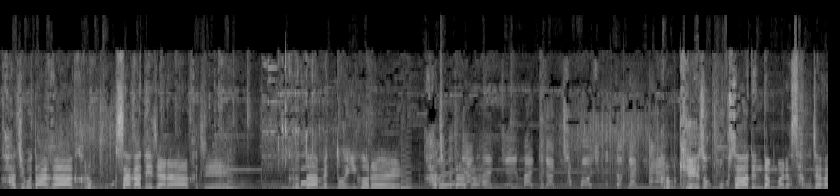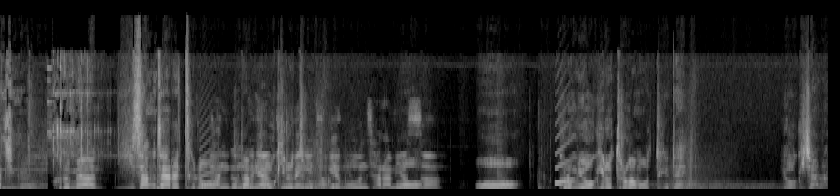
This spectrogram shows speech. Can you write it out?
가지고 나가. 그럼 복사가 되잖아. 그지? 그런 다음에 또 이거를 가지고 나가 그럼 계속 복사가 된단 말이야 상자가 지금. 그러면 이 상자를 들어. 방금 그다음에 그냥 여기로 돌멩이 들어가. 두 개 모은 사람이었어. 어. 그럼 여기로 들어가면 어떻게 돼? 여기잖아.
